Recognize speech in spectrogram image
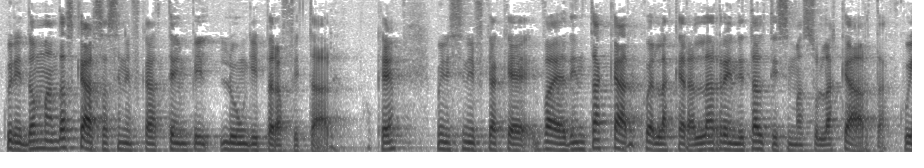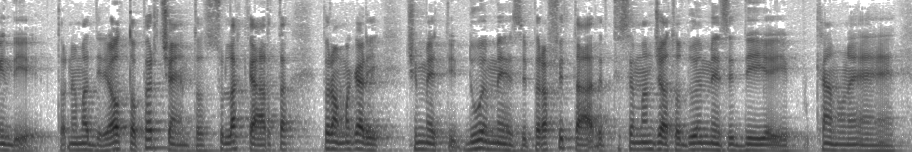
Quindi domanda scarsa significa tempi lunghi per affittare, ok? Quindi significa che vai ad intaccare quella che era la rendita altissima sulla carta, quindi torniamo a dire 8% sulla carta, però magari ci metti due mesi per affittare, ti sei mangiato due mesi di canone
